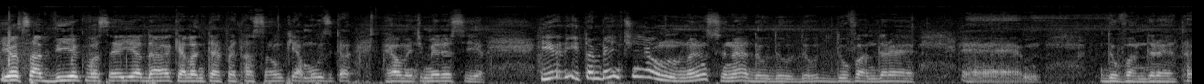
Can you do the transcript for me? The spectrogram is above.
E eu sabia que você ia dar aquela interpretação que a música realmente merecia. E, e também tinha um lance, né, do, do, do, do Vandré. é, do Vandré, tá?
